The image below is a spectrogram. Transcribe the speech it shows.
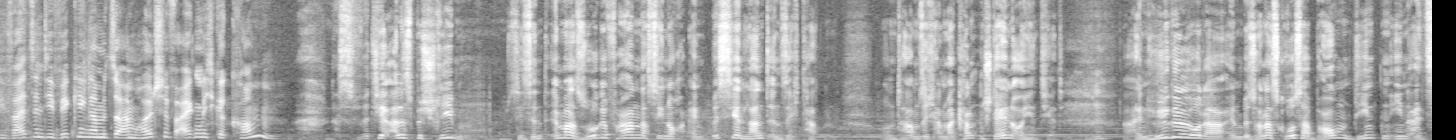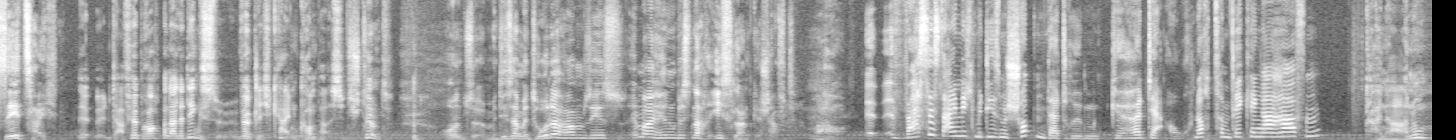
Wie weit sind die Wikinger mit so einem Holzschiff eigentlich gekommen? Das wird hier alles beschrieben. Sie sind immer so gefahren, dass sie noch ein bisschen Land in Sicht hatten und haben sich an markanten Stellen orientiert. Ein Hügel oder ein besonders großer Baum dienten ihnen als Seezeichen. Äh, Dafür braucht man allerdings wirklich keinen Kompass. Stimmt. Und äh, mit dieser Methode haben sie es immerhin bis nach Island geschafft. Wow. Äh, Was ist eigentlich mit diesem Schuppen da drüben? Gehört der auch noch zum Wikingerhafen? Keine Ahnung.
